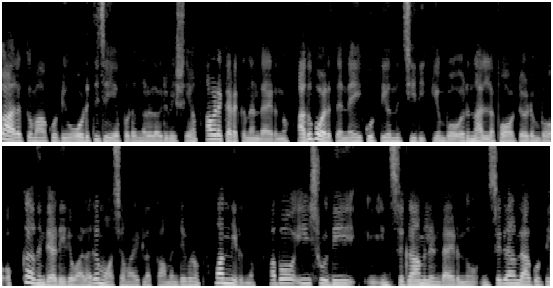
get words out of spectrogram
കാലത്തും ആ കുട്ടി ഓഡിറ്റ് ചെയ്യപ്പെടും എന്നുള്ള ഒരു വിഷയം അവിടെ കിടക്കുന്നുണ്ടായിരുന്നു. അതുപോലെ തന്നെ ഈ കുട്ടി ഒന്ന് ചിരിക്കുമ്പോൾ ഒരു നല്ല ഫോട്ടോ ഇടുമ്പോൾ ഒക്കെ അതിന്റെ അടിയിൽ വളരെ മോശമായിട്ടുള്ള കമന്റുകളും വന്നിരുന്നു. അപ്പോൾ ഈ ശ്രുതി ഇൻസ്റ്റഗ്രാമിൽ ഉണ്ടായിരുന്നു ഇൻസ്റ്റഗ്രാമിൽ ആ കുട്ടി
